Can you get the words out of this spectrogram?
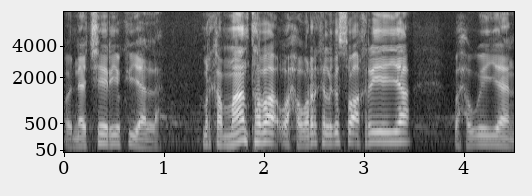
oo nigeria ku yaalla. Marka maantaba waxa wararka laga soo akhriyaya waxa weeyaan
